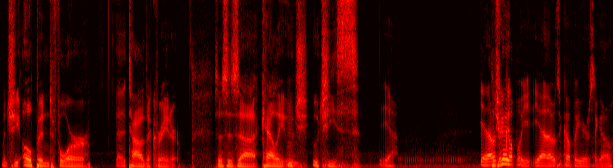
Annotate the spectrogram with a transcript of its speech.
when she opened for uh, Tyler the Creator. So this is uh, Kali Uch- Uchis. Yeah. Yeah, that was a guys- couple. Yeah, that was a couple years ago.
